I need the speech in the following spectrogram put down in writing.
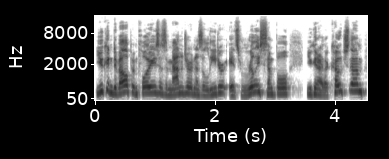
You can develop employees as a manager and as a leader. It's really simple. You can either coach them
